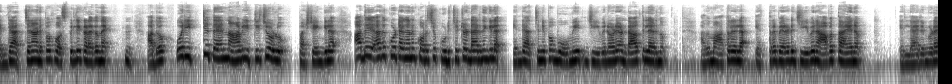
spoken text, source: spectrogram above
എന്റെ അച്ഛനാണ് ഇപ്പോൾ ഹോസ്പിറ്റലിൽ കിടക്കുന്നത് അതോ ഒരിറ്റ് തേൻ നാവിൽ ഇറ്റിച്ചുള്ളൂ പക്ഷേങ്കിൽ അത് അത് കൂട്ടങ്ങനെ കുറച്ച് കുടിച്ചിട്ടുണ്ടായിരുന്നെങ്കിൽ എന്റെ അച്ഛൻ ഇപ്പോൾ ഭൂമിയിൽ ജീവനോടെ ഉണ്ടാകത്തില്ലായിരുന്നു. അത് മാത്രമല്ല എത്ര പേരുടെ ജീവൻ ആപത്തായനം എല്ലാവരും കൂടെ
